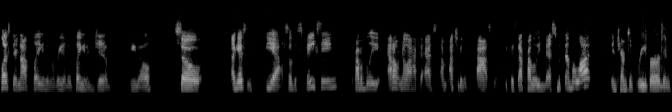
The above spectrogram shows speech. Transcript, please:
Plus, they're not playing in an arena; they're playing in a gym. You know, so I guess yeah. So the spacing probably I don't know. I have to ask. I'm actually gonna ask now because that probably messed with them a lot in terms of reverb and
